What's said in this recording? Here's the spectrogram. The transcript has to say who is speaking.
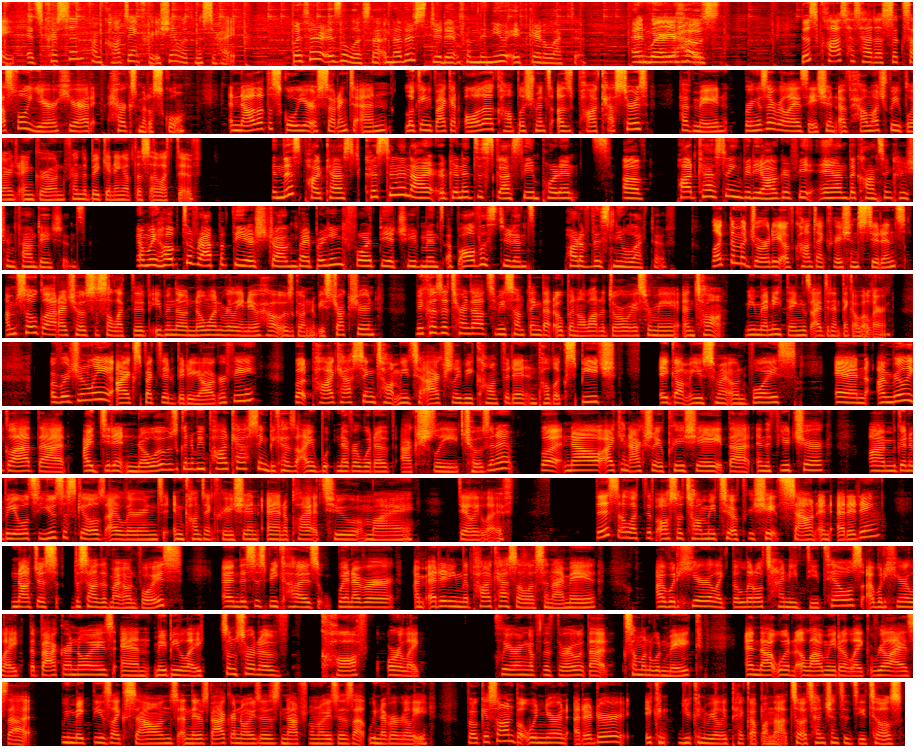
Speaker 1: Hey, it's Kristen from Content Creation with Mr. Heit.
Speaker 2: With her is Alyssa, another student from the new 8th grade elective.
Speaker 1: And, we're your hosts. This class has had a successful year here at Herricks Middle School. And now that the school year is starting to end, looking back at all the accomplishments us podcasters have made brings a realization of how much we've learned and grown from the beginning of this elective.
Speaker 2: In this podcast, Kristen and I are going to discuss the importance of podcasting, videography, and the Content Creation Foundations. And we hope to wrap up the year strong by bringing forth the achievements of all the students part of this new elective.
Speaker 1: Like the majority of content creation students, I'm so glad I chose this elective, even though no one really knew how it was going to be structured, because it turned out to be something that opened a lot of doorways for me and taught me many things I didn't think I would learn. Originally, I expected videography, but podcasting taught me to actually be confident in public speech. It got me used to my own voice. And I'm really glad that I didn't know it was going to be podcasting because I w- never would have actually chosen it. But now I can actually appreciate that in the future, I'm going to be able to use the skills I learned in content creation and apply it to my daily life. This elective also taught me to appreciate sound and editing, not just the sound of my own voice. And this is because whenever I'm editing the podcast Alyssa and I made, I would hear like the little tiny details. I would hear like the background noise and maybe like some sort of cough or like clearing of the throat that someone would make. And that would allow me to like realize that we make these like sounds and there's background noises, natural noises that we never really focus on. But when you're an editor, it can you can really pick up on that. So attention to details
